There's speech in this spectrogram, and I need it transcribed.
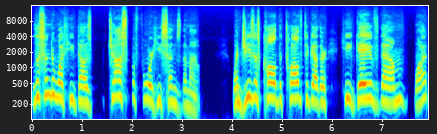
Listen to what he does just before he sends them out. When Jesus called the 12 together, he gave them what?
